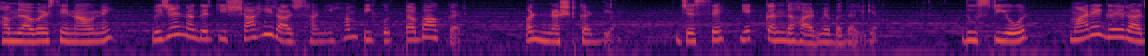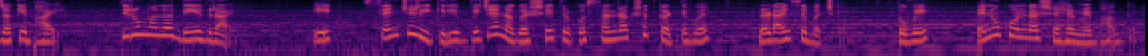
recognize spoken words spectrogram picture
हमलावर सेनाओं ने विजयनगर की शाही राजधानी हम्पी को तबाह कर और नष्ट कर दिया, जिससे ये कंदहार में बदल गया। दूसरी ओर मारे गए राजा के भाई तिरुमला देव राय, एक सेंचुरी के लिए विजयनगर क्षेत्र को संरक्षित करते हुए लड़ाई से बच गए तो वे पेनुकोंडा शहर में भाग गए।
